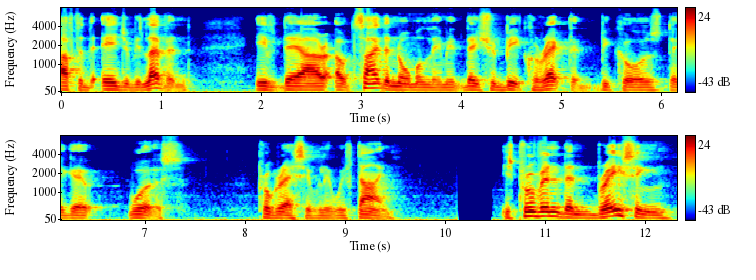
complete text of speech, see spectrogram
after the age of 11, if they are outside the normal limit, they should be corrected because they get worse progressively with time. It's proven that bracing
